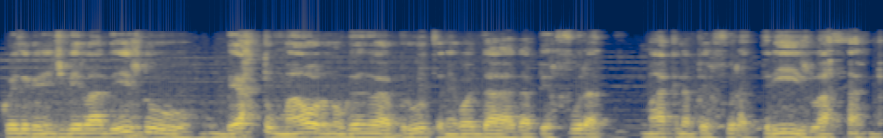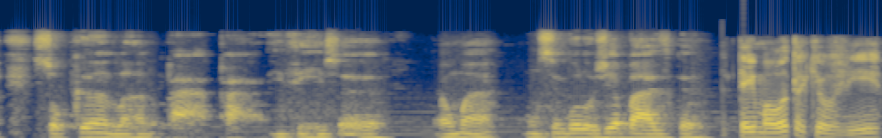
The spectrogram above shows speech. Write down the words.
coisa que a gente vê lá desde o Humberto Mauro no Ganga Bruta, negócio da, da perfura, máquina perfuratriz lá, socando lá, pá, pá. enfim, isso é, é uma, uma simbologia básica. Tem uma outra que eu vi,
